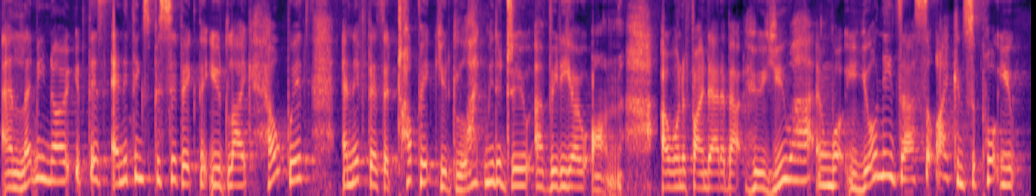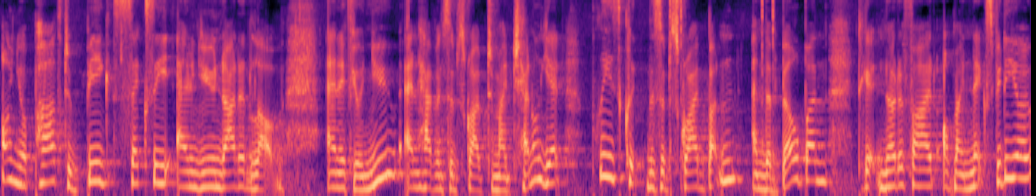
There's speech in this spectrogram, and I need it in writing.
and let me know if there's anything specific that you'd like help with and if there's a topic you'd like me to do a video on. I want to find out about who you are and what your needs are so I can support you on your path to big, sexy, and united love. And if you're new and haven't subscribed to my channel yet, please click the subscribe button and the bell button to get notified of my next video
